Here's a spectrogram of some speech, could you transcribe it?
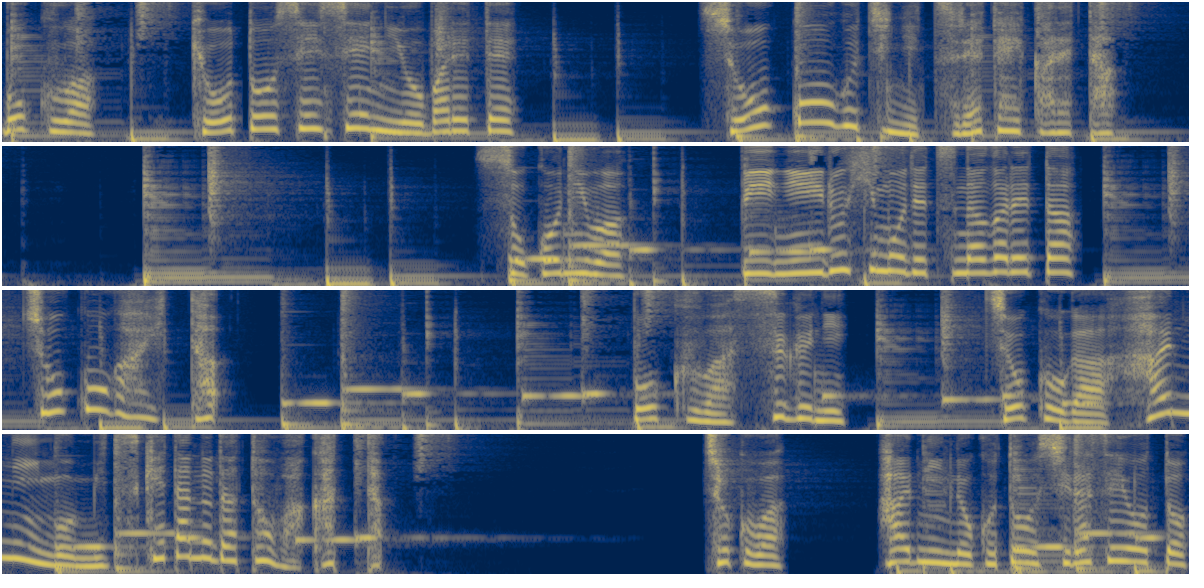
僕は教頭先生に呼ばれて昇降口に連れて行かれた。そこにはビニール紐でつながれたチョコがいた。僕はすぐにチョコが犯人を見つけたのだと分かった。チョコは犯人のことを知らせようと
